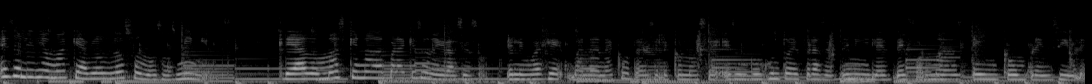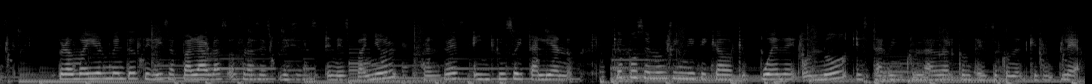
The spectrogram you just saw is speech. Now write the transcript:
Es el idioma que hablan los famosos Minions creado más que nada para que suene gracioso. El lenguaje banana, como también se le conoce, es un conjunto de frases en inglés deformadas e incomprensibles, pero mayormente utiliza palabras o frases precisas en español, francés e incluso italiano, que poseen un significado que puede o no estar vinculado al contexto con el que se emplea.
